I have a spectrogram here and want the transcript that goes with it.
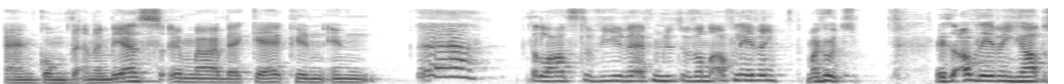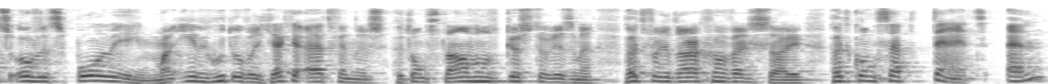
En komt de NNBS er maar bij kijken in de laatste 4, 5 minuten van de aflevering. Maar goed, deze aflevering gaat dus over de spoorwegen, maar even goed over gekke uitvinders, het ontstaan van het kusttoerisme, het verdrag van Versailles, het concept tijd en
